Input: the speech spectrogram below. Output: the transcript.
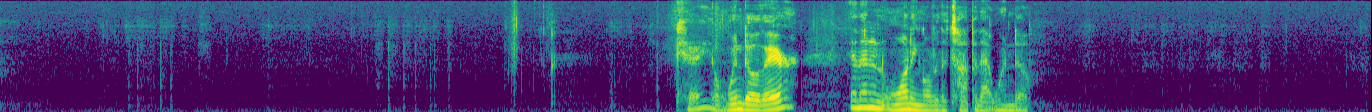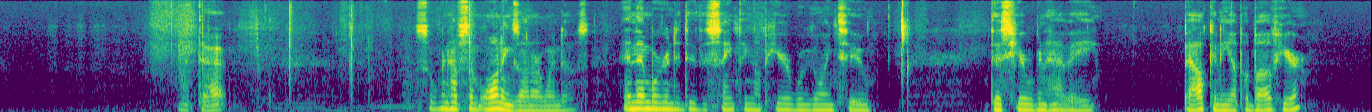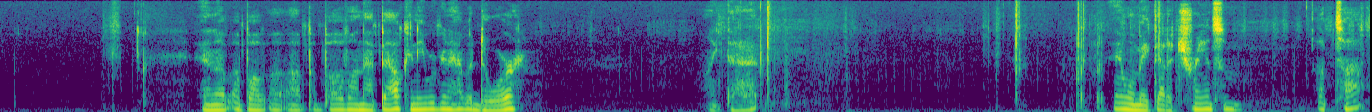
Okay, a window there, and then an awning over the top of that window. Like that. So we're going to have some awnings on our windows. And then we're going to do the same thing up here. We're going to this here, we're going to have a balcony up above here. And up above, up above on that balcony, we're going to have a door like that. And we'll make that a transom up top.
